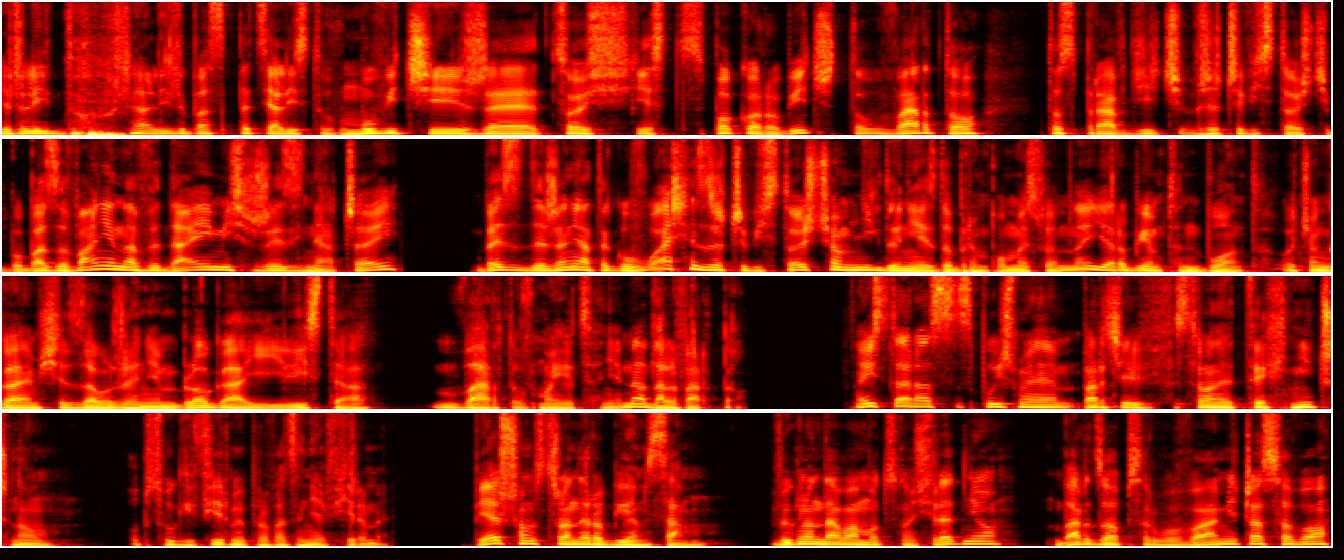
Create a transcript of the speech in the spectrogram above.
Jeżeli duża liczba specjalistów mówi ci, że coś jest spoko robić, to warto to sprawdzić w rzeczywistości, bo bazowanie na wydaje mi się, że jest inaczej, bez zderzenia tego właśnie z rzeczywistością nigdy nie jest dobrym pomysłem. No i ja robiłem ten błąd. Ociągałem się z założeniem bloga i listy, a warto w mojej ocenie, nadal warto. No i teraz spójrzmy bardziej w stronę techniczną obsługi firmy, prowadzenia firmy. Pierwszą stronę robiłem sam. Wyglądała mocno średnio, bardzo absorbowała mnie czasowo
